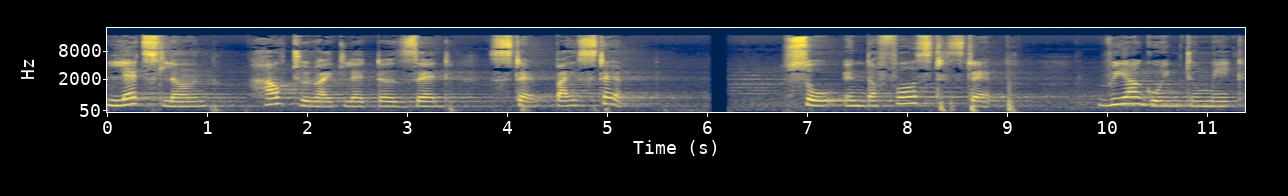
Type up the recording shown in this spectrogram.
Let's learn how to write letter Z step by step. So in the first step, we are going to make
